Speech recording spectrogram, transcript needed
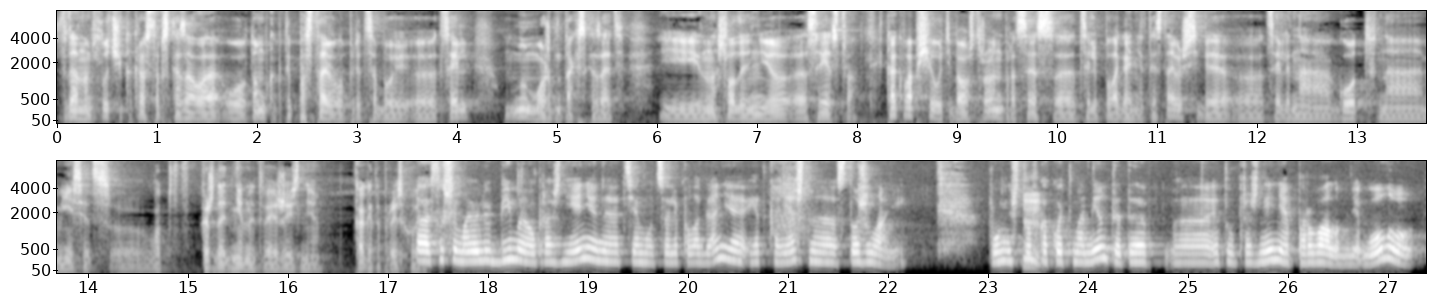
в данном случае как раз рассказала о том, как ты поставила перед собой э, цель, ну, можно так сказать, и нашла для нее э, средства. Как вообще у тебя устроен процесс э, целеполагания? Ты ставишь себе э, цели на год, на месяц, э, вот в каждодневной твоей жизни? Как это происходит? Э, слушай, мое любимое упражнение на тему целеполагания — это, конечно, 100 желаний. Помню, что mm. в какой-то момент это, э, это упражнение порвало мне голову.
